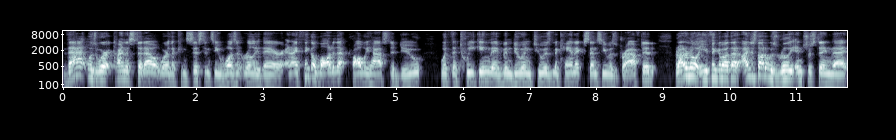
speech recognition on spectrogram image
that was where it kind of stood out, where the consistency wasn't really there. And I think a lot of that probably has to do with the tweaking they've been doing to his mechanics since he was drafted. But I don't know what you think about that. I just thought it was really interesting that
